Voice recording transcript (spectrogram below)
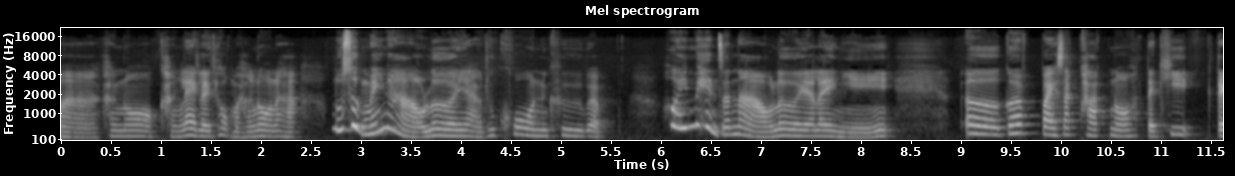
มาข้างนอกครั้งแรกเลยที่ออกมาข้างนอกนะคะ รู้สึกไม่หนาวเลยอะทุกคนคือแบบเฮ้ยไม่เห็นจะหนาวเลยอะไรอย่างนี้ เออก็ไปสักพักเนาะแต่ที่แต่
